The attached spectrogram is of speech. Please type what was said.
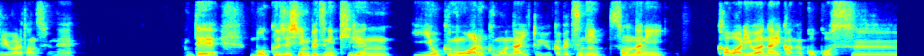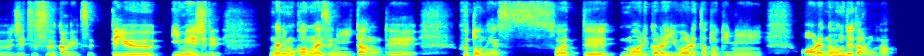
言われたんですよね。で、僕自身別に機嫌良くも悪くもないというか、別にそんなに変わりはないかな、ここ数日、数ヶ月っていうイメージで何も考えずにいたので、ふとね、そうやって周りから言われた時に、あれなんでだろうなっ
